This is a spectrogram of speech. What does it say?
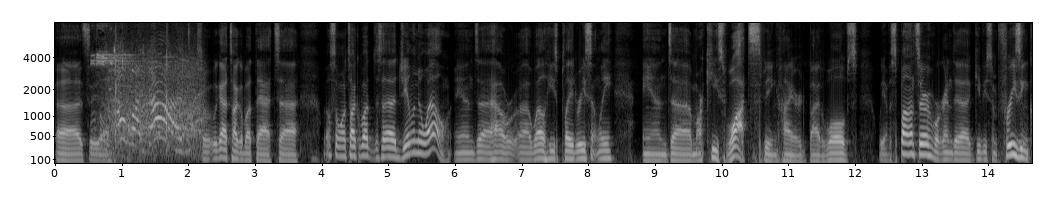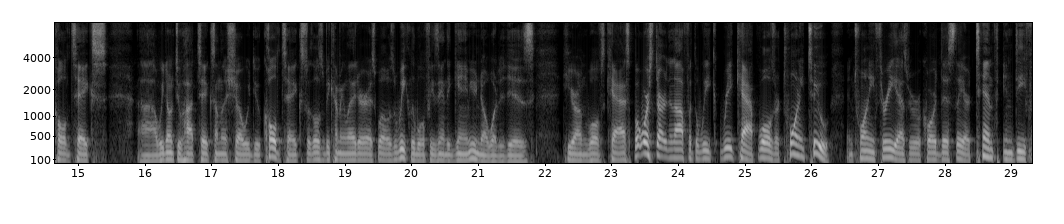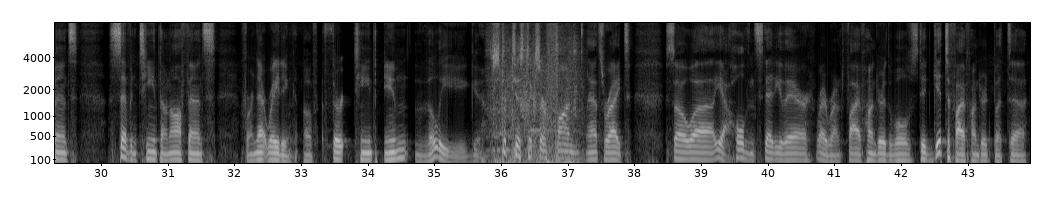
Uh, so yeah. Oh my God! So we got to talk about that. Uh, we also want to talk about uh, Jaylen Nowell and uh, how uh, well he's played recently, and uh, Marquise Watts being hired by the Wolves. We have a sponsor. We're going to give you some freezing cold takes. Uh, we don't do hot takes on this show. We do cold takes. So those will be coming later, as well as weekly Wolfies and a game. You know what it is here on Wolves Cast. But we're starting it off with the week recap. Wolves are 22 and 23 as we record this. They are 10th in defense, 17th on offense for a net rating of 13th in the league. Statistics are fun. That's right. So uh, yeah, holding steady there, right around 500. The Wolves did get to 500, but uh,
